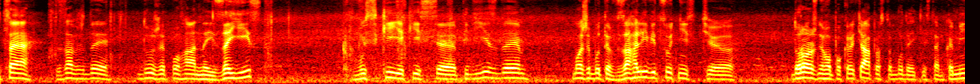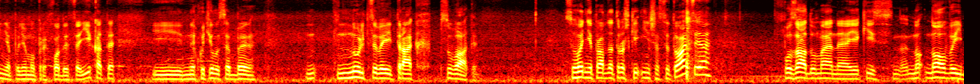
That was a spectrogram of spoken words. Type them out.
це завжди дуже поганий заїзд, вузькі якісь е, під'їзди, може бути взагалі відсутність е, дорожнього покриття, просто буде якесь там каміння, по ньому приходиться їхати. І не хотілося би нульцевий трак псувати. Сьогодні, правда, трошки інша ситуація. Позаду мене якийсь новий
